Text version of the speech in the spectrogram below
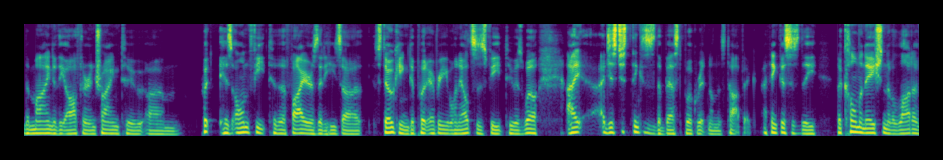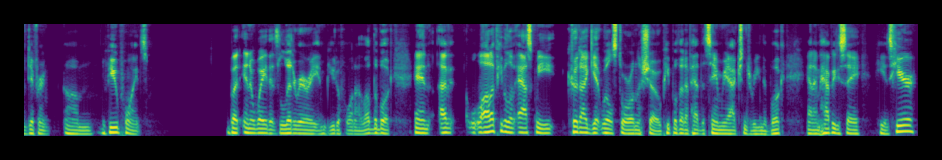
the mind of the author and trying to um, put his own feet to the fires that he's uh, stoking to put everyone else's feet to as well. I I just just think this is the best book written on this topic. I think this is the the culmination of a lot of different um, viewpoints but in a way that's literary and beautiful. And I love the book. And I've, a lot of people have asked me, could I get Will Storr on the show? People that have had the same reaction to reading the book. And I'm happy to say he is here.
